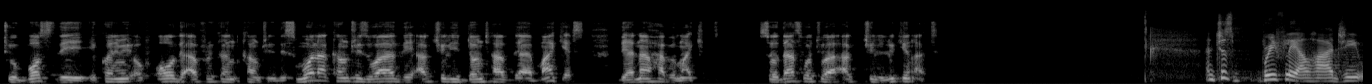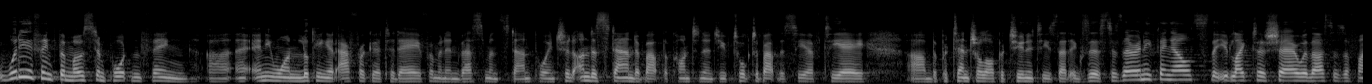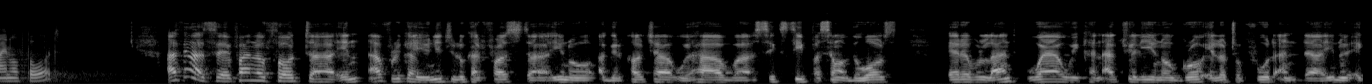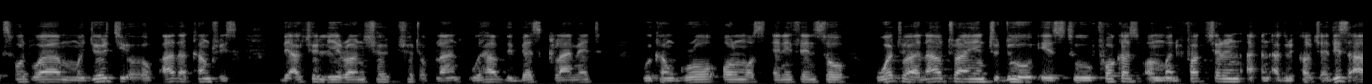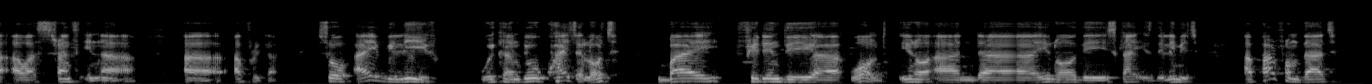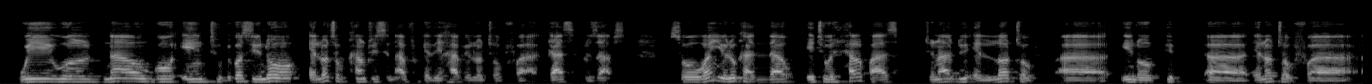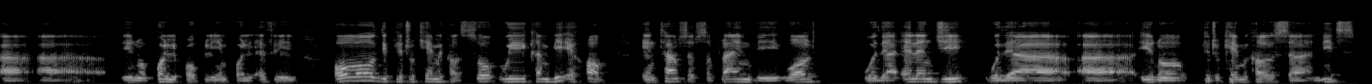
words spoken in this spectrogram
to boost the economy of all the African countries. The smaller countries where they actually don't have their markets, they now have a market. So that's what we are actually looking at. And just briefly, Al Alhaji, what do you think the most important thing uh, anyone looking at Africa today from an investment standpoint should understand about the continent? You've talked about the CFTA, um, the potential opportunities that exist. Is there anything else that you'd like to share with us as a final thought? I think as a final thought, uh, in Africa, you need to look at first, uh, you know, agriculture. We have 60% uh, of the world's arable land where we can actually, you know, grow a lot of food and, uh, you know, export where majority of other countries, they actually run short, short of land. We have the best climate. We can grow almost anything. So what we are now trying to do is to focus on manufacturing and agriculture. These are our strengths in uh, uh, Africa. So I believe we can do quite a lot by feeding the uh, world, you know, and, uh, you know, the sky is the limit. Apart from that, we will now go into, because you know, a lot of countries in Africa, they have a lot of uh, gas reserves. So when you look at that, it will help us to now do a lot of, uh, you know, uh, a lot of, uh, uh, uh, you know, polypropylene, polyethylene, all the petrochemicals. So we can be a hub in terms of supplying the world with their LNG, with their, you know, petrochemicals needs.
